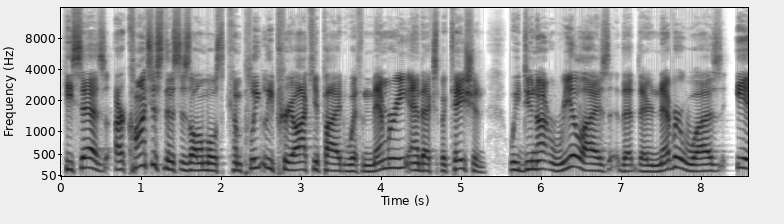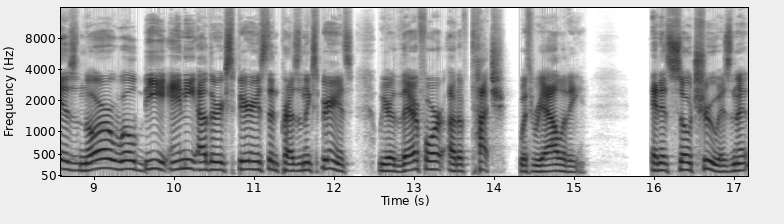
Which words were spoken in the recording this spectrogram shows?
he says, Our consciousness is almost completely preoccupied with memory and expectation. We do not realize that there never was, is, nor will be any other experience than present experience. We are therefore out of touch with reality. And it's so true, isn't it?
